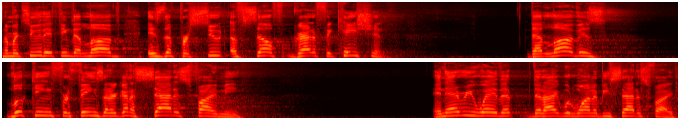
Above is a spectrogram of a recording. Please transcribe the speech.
Number two, they think that love is the pursuit of self gratification. That love is looking for things that are going to satisfy me in every way that, that I would want to be satisfied.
